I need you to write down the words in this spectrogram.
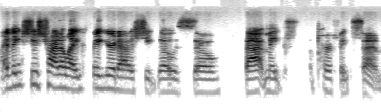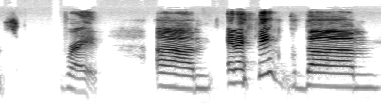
I think she's trying to like figure it out as she goes. So that makes perfect sense. Right. Um and I think the um,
